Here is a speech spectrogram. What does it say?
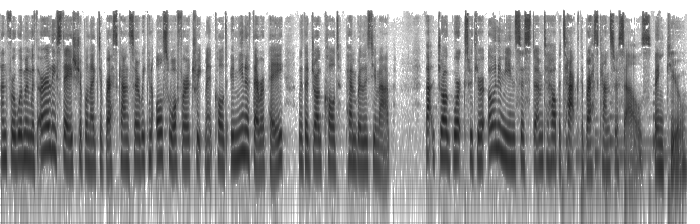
And for women with early stage triple negative breast cancer, we can also offer a treatment called immunotherapy with a drug called pembrolizumab. That drug works with your own immune system to help attack the breast cancer cells. Thank you.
